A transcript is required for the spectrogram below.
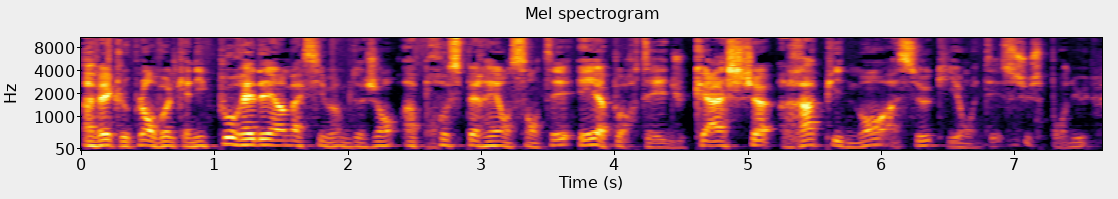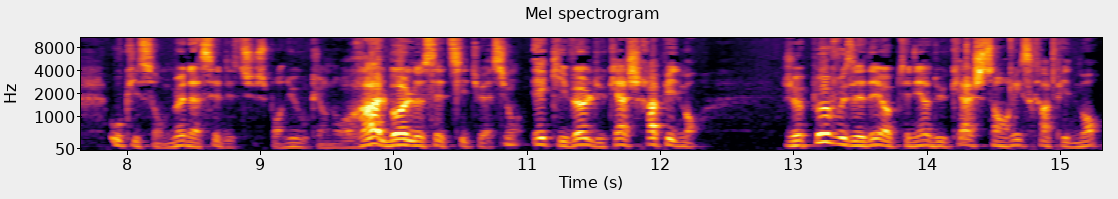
avec le plan volcanique pour aider un maximum de gens à prospérer en santé et apporter du cash rapidement à ceux qui ont été suspendus ou qui sont menacés d'être suspendus ou qui en ont ras-le-bol de cette situation et qui veulent du cash rapidement. Je peux vous aider à obtenir du cash sans risque rapidement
